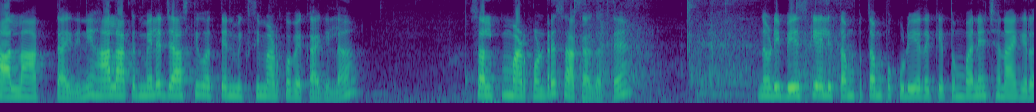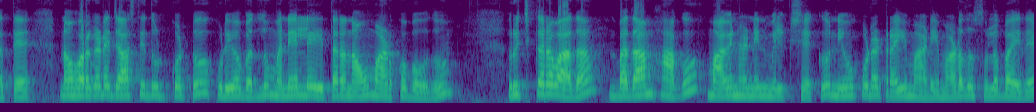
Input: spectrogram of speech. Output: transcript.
ಹಾಲನ್ನ ಹಾಕ್ತಾ ಇದ್ದೀನಿ. ಹಾಲು ಹಾಕಿದ್ಮೇಲೆ ಜಾಸ್ತಿ ಹೊತ್ತೇನು ಮಿಕ್ಸಿ ಮಾಡ್ಕೋಬೇಕಾಗಿಲ್ಲ. ಸ್ವಲ್ಪ ಮಾಡಿಕೊಂಡ್ರೆ ಸಾಕಾಗತ್ತೆ. ನೋಡಿ ಬೇಸಿಗೆಯಲ್ಲಿ ತಂಪು ತಂಪು ಕುಡಿಯೋದಕ್ಕೆ ತುಂಬಾ ಚೆನ್ನಾಗಿರುತ್ತೆ. ನಾವು ಹೊರಗಡೆ ಜಾಸ್ತಿ ದುಡ್ಡು ಕೊಟ್ಟು ಕುಡಿಯೋ ಬದಲು ಮನೆಯಲ್ಲೇ ಈ ಥರ ನಾವು ಮಾಡ್ಕೋಬೋದು. ರುಚಿಕರವಾದ ಬಾದಾಮ್ ಹಾಗೂ ಮಾವಿನ ಹಣ್ಣಿನ ಮಿಲ್ಕ್ ಶೇಕು ನೀವು ಕೂಡ ಟ್ರೈ ಮಾಡಿ. ಮಾಡೋದು ಸುಲಭ ಇದೆ,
